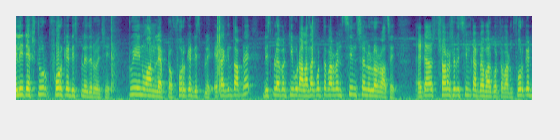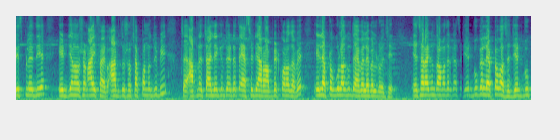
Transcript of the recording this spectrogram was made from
এলিট এক্স টুর ফোর কে ডিসপ্লেতে রয়েছে। Two in one laptop four K display এটা কিন্তু আপনি ডিসপ্লে এবং কিবোর্ড আলাদা করতে পারবেন সিম সেলুলার আছে। এটা সরাসরি সিম কার্ড ব্যবহার করতে পারেন। ফোর কে ডিসপ্লে দিয়ে এইট জেনারেশন আই ফাইভ আট দুশো ছাপ্পান্ন জিবি আপনি চাইলে কিন্তু এটাতে অ্যাসিডি আরও আপডেট করা যাবে। এই ল্যাপটপগুলো কিন্তু অ্যাভেলেবেল রয়েছে। এছাড়া কিন্তু আমাদের কাছে জেটবুকের ল্যাপটপ আছে জেটবুক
